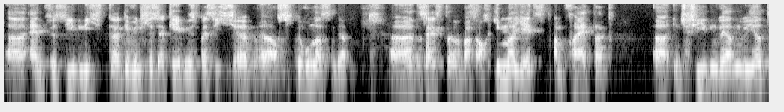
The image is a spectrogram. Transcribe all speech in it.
ein für sie nicht gewünschtes Ergebnis bei sich auf sich beruhen lassen werden. Das heißt, was auch immer jetzt am Freitag äh, entschieden werden wird,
